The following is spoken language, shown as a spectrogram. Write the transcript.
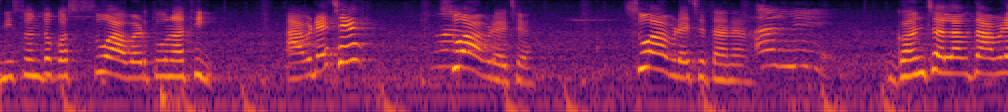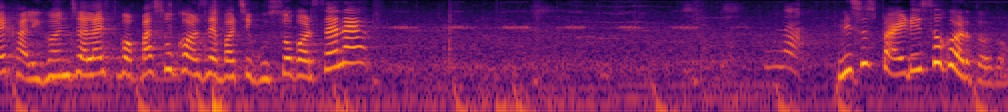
નિશુને તો કશું આવડતું નથી. આવડે છે? શું આવડે છે? શું આવડે છે તને? ગન ચલાવતા આવડે ખાલી ઘન ચલાવીશ પપ્પા શું કરશે? પછી ગુસ્સો કરશે ને? નીસુ સ્પાઈડી શું કરતો હતો?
